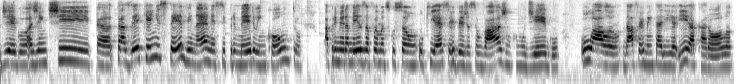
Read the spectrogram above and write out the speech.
Diego, a gente uh, trazer quem esteve né, nesse primeiro encontro, a primeira mesa foi uma discussão o que é cerveja selvagem, com o Diego, o Alan da fermentaria e a Carola.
